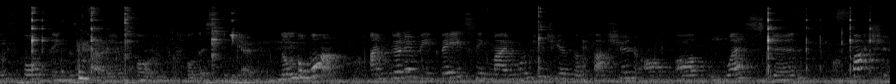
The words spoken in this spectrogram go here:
These four things are very important for this video. Number one, I'm gonna be basing my 100 years of fashion off of Western fashion.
